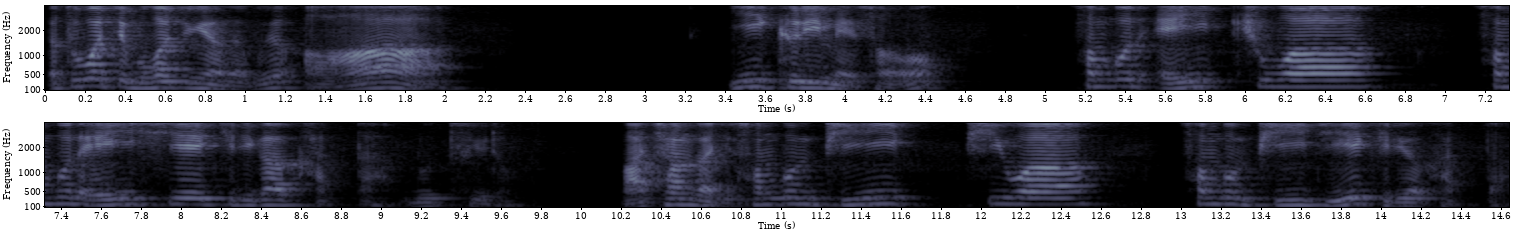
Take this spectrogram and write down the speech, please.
자, 두 번째 뭐가 중요하다고요? 아, 이 그림에서 선분 AQ와 선분 AC의 길이가 같다. 루트 1로. 마찬가지 선분 BP와 선분 BD의 길이가 같다.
